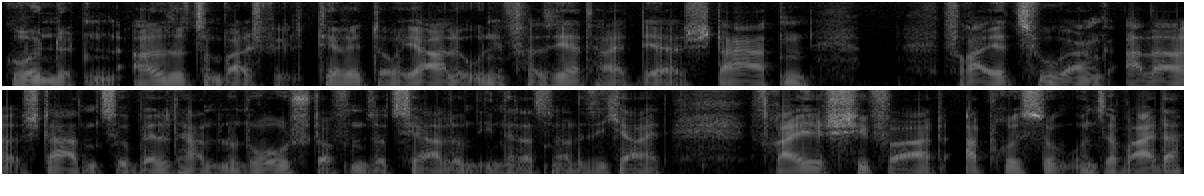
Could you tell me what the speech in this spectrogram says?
gründeten. Also zum Beispiel territoriale Unversehrtheit der Staaten, freie Zugang aller Staaten zu Welthandel und Rohstoffen, soziale und internationale Sicherheit, freie Schifffahrt, Abrüstung und so weiter.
